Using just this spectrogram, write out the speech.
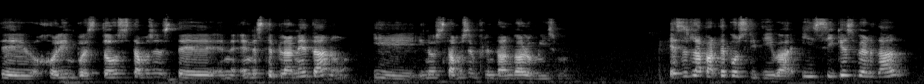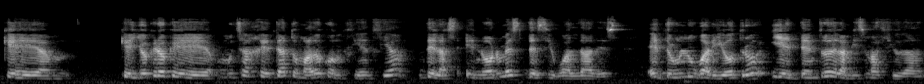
de jolín, pues todos estamos en este, en, este planeta ¿no? y, nos estamos enfrentando a lo mismo. Esa es la parte positiva. Y sí que es verdad que, que yo creo que mucha gente ha tomado conciencia de las enormes desigualdades entre un lugar y otro y dentro de la misma ciudad.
